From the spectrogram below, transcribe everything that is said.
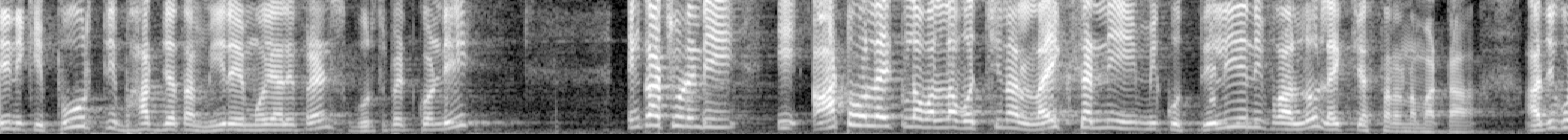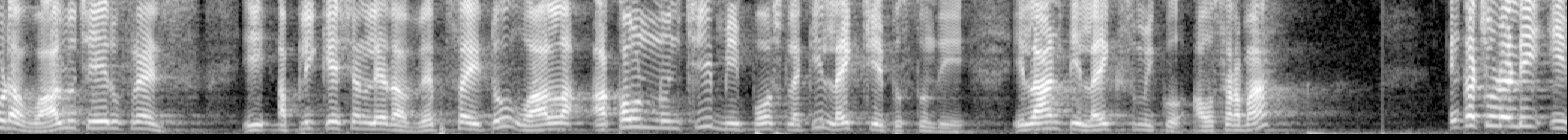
దీనికి పూర్తి బాధ్యత మీరే మోయాలి ఫ్రెండ్స్. గుర్తుపెట్టుకోండి. ఇంకా చూడండి ఈ ఆటో లైక్ల వల్ల వచ్చిన లైక్స్ అన్నీ మీకు తెలియని వాళ్ళు లైక్ చేస్తారన్నమాట. అది కూడా వాళ్ళు చేయరు ఫ్రెండ్స్. ఈ అప్లికేషన్ లేదా వెబ్సైటు వాళ్ళ అకౌంట్ నుంచి మీ పోస్ట్లకి లైక్ చేపిస్తుంది. ఇలాంటి లైక్స్ మీకు అవసరమా? ఇంకా చూడండి ఈ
